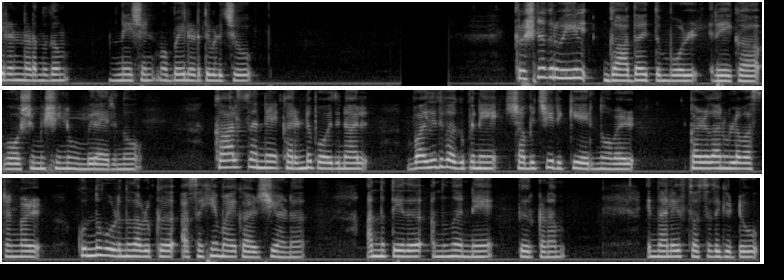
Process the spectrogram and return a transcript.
കിരൺ നടന്നതും ദിനേശൻ മൊബൈൽ എടുത്ത് വിളിച്ചു. കൃഷ്ണകൃപയിൽ ഗാഥ എത്തുമ്പോൾ രേഖ വാഷിംഗ് മെഷീനിന് മുമ്പിലായിരുന്നു. കാലത്ത് തന്നെ കരണ്ട് പോയതിനാൽ വൈദ്യുതി വകുപ്പിനെ ശപിച്ചിരിക്കുകയായിരുന്നു അവൾ. കഴുകാനുള്ള വസ്ത്രങ്ങൾ കുന്നുകൂടുന്നത് അവൾക്ക് അസഹ്യമായ കാഴ്ചയാണ്. അന്നത്തേത് അന്ന് തന്നെ തീർക്കണം. എന്നാലേ സ്വസ്ഥത കിട്ടൂ.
